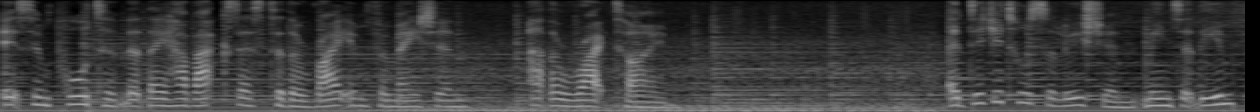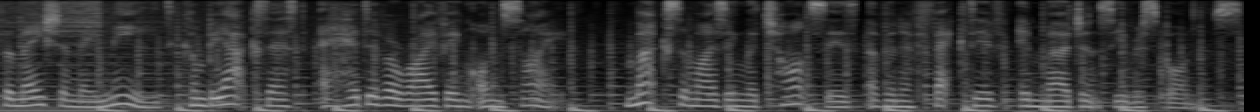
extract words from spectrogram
it's important that they have access to the right information at the right time. A digital solution means that the information they need can be accessed ahead of arriving on site, maximising the chances of an effective emergency response.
